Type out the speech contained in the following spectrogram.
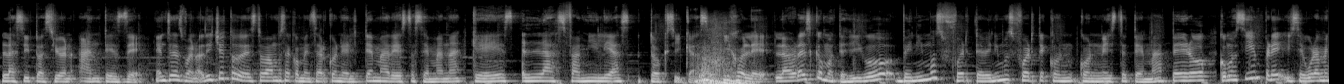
la situación antes de. Entonces, bueno, dicho todo esto, vamos a comenzar con el tema de esta semana, que es las familias tóxicas. Híjole, la verdad es como te digo, venimos fuerte, venimos fuerte con, con este tema, pero como siempre, y seguramente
